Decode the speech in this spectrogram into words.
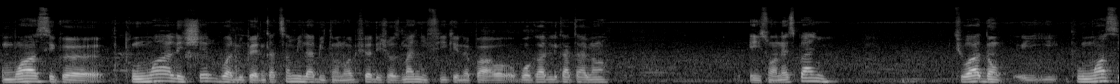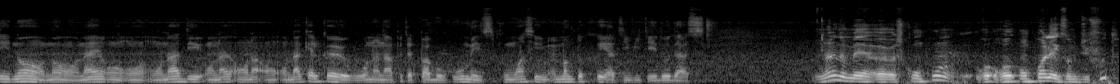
Pour moi, c'est que, pour moi, à l'échelle guadeloupéenne, 400 000 habitants, on aurait pu faire des choses magnifiques et ne pas regarder les Catalans. Et ils sont en Espagne. Tu vois, donc, pour moi, c'est non, non, on a, on, a, des, on a, on a, on a quelques euros, on en a peut-être pas beaucoup, mais pour moi, c'est un manque de créativité et d'audace. Ouais, non, mais euh, je comprends. Re- re- on prend l'exemple du foot.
